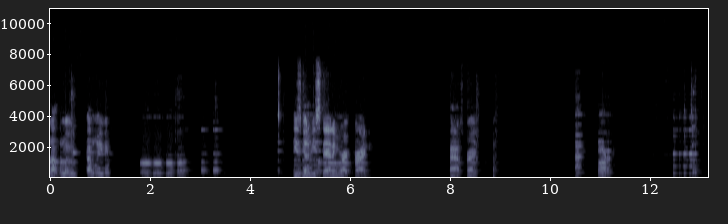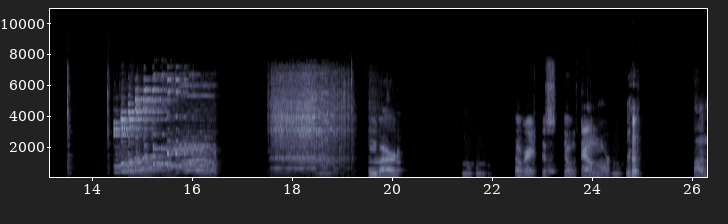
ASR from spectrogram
Not the mood. I'm leaving. He's gonna be standing right where I need pass, right? Bar. Keyboard. Oh great, this goes down more. Fun.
